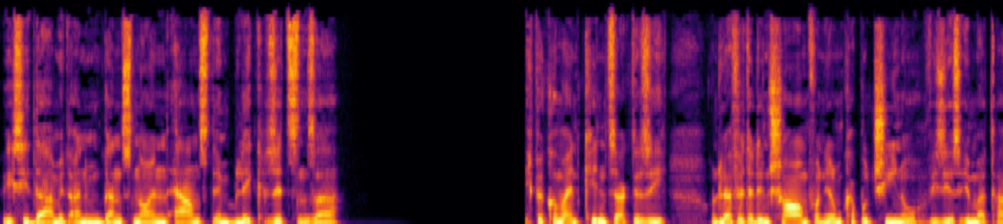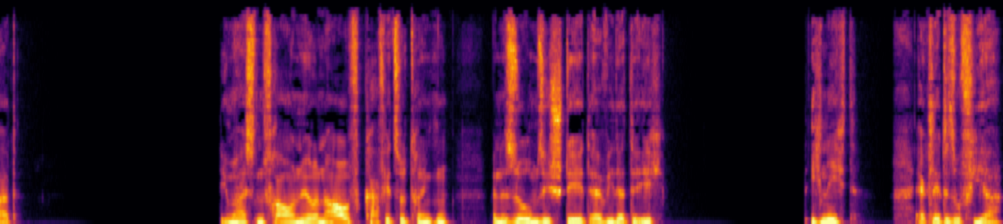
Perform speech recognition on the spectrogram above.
wie ich sie da mit einem ganz neuen Ernst im Blick sitzen sah. Ich bekomme ein Kind, sagte sie und löffelte den Schaum von ihrem Cappuccino, wie sie es immer tat. Die meisten Frauen hören auf, Kaffee zu trinken, wenn es so um sie steht, erwiderte ich. Ich nicht, erklärte Sophia.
